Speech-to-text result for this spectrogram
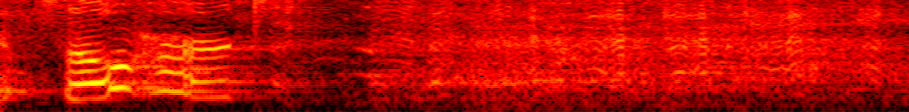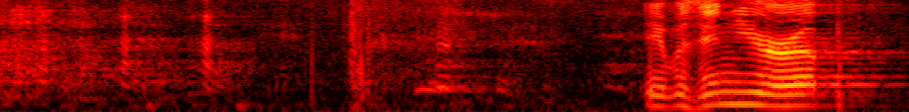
Am so hurt. it was in Europe,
